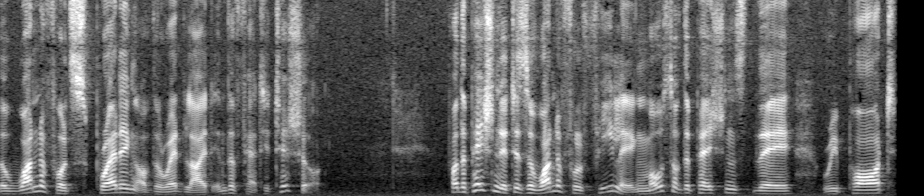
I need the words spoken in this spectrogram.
the wonderful spreading of the red light in the fatty tissue. For the patient, it is a wonderful feeling. Most of the patients, they report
